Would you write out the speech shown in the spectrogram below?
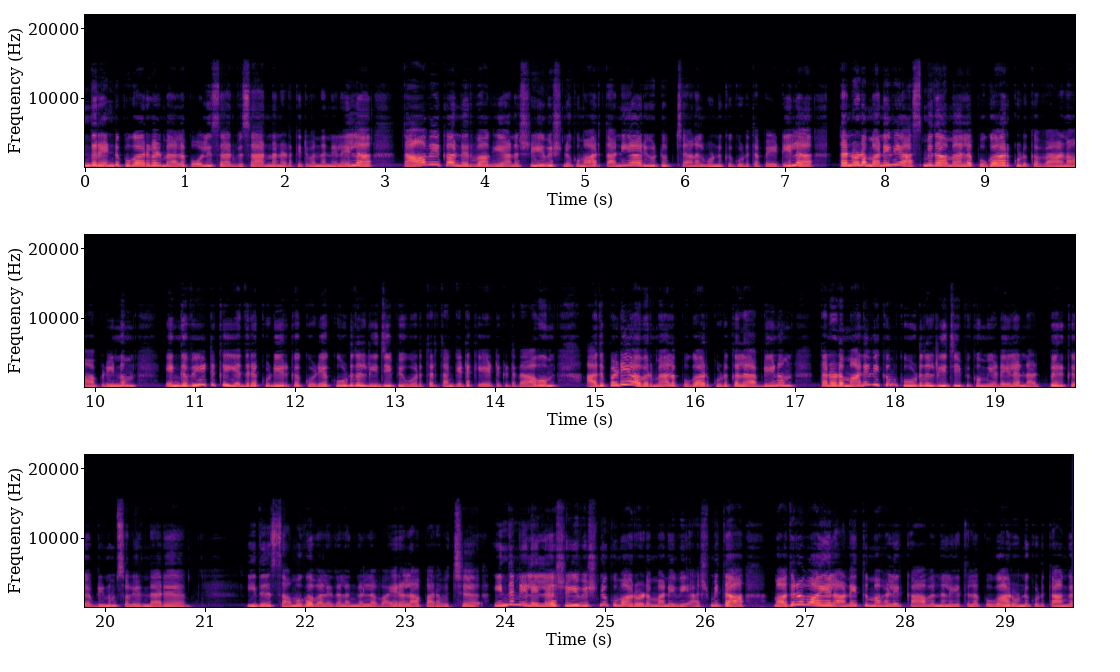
இந்த ரெண்டு புகார்கள் மேல போலீசார் விசாரணை நடத்திட்டு வந்த நிலையில தாவேகா நிர்வாகியான ஸ்ரீ விஷ்ணுகுமார் தனியார் யூடியூப் சேனல் ஒண்ணுக்கு கொடுத்த பேட்டியில தன்னோட மனைவி அஸ்மிதா மேல புகார் கொடுக்க வேணாம் அப்படின்னும் எங்க வீட்டுக்கு எதிர குடியிருக்கக்கூடிய கூடுதல் டிஜிபி ஒருத்தர் தங்கிட்ட கேட்டுக்கிட்டதாகவும் அதுபடி அவர் மேல புகார் கொடுக்கல அப்படின்னும் தன்னோட மனைவிக்கும் கூடுதல் டிஜிபிக்கும் இடையில நட்பு இருக்கு அப்படின்னும் சொல்லியிருந்தார். 날은 இது சமூக வலைதளங்கள்ல வைரலா பரவுச்சு. இந்த நிலையில ஸ்ரீ விஷ்ணுகுமாரோட மனைவி அஷ்மிதா மதுரவாயல் அனைத்து மகளிர் காவல் நிலையத்துல புகார் ஒண்ணு கொடுத்தாங்க.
